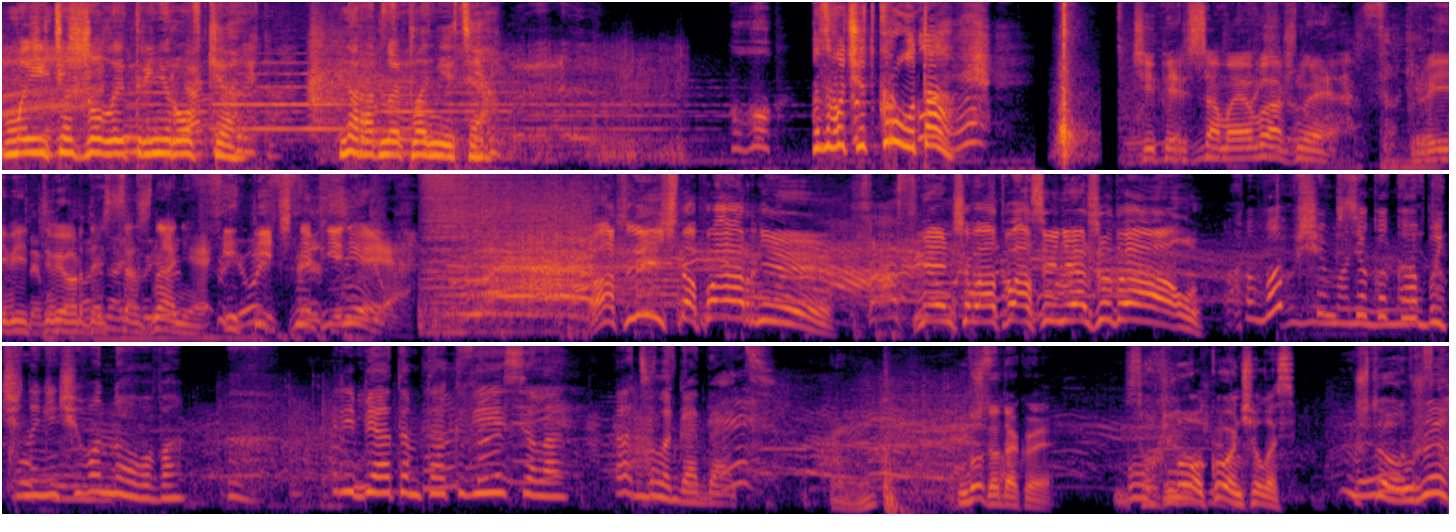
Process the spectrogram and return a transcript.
Мои тяжелые тренировки на родной планете. Звучит круто. Теперь самое важное — проявить твердость сознания и пить не пьянее. Отлично, парни! Меньшего от вас и не ожидал! В общем, все как обычно, ничего нового. Ребятам так весело. Благодать. Что такое? Бухло кончилось. Что, уже?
